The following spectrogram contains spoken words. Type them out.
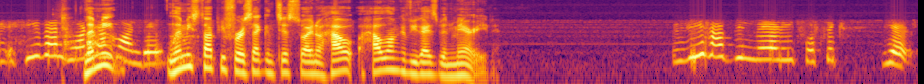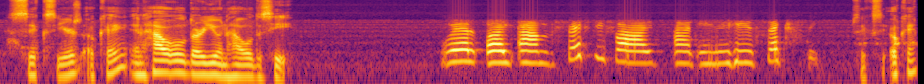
he went Let me one day. let me stop you for a second just so I know how how long have you guys been married? Have been married for six years. 6 years. Okay. And how old are you and how old is he? Well, I am 55 and he's 60. 60. Okay.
